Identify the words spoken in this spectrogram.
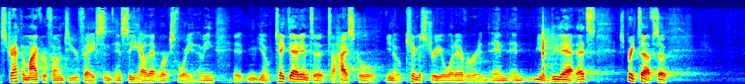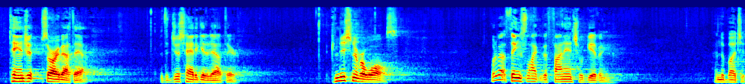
strap a microphone to your face and, and, see how that works for you. I mean, eh, you know, take that into to high school, you know, chemistry or whatever, and, and, and you know, do that. That's it's pretty tough. So, tangent. Sorry about that, but they just had to get it out there. Condition of our walls. What about things like the financial giving and the budget?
